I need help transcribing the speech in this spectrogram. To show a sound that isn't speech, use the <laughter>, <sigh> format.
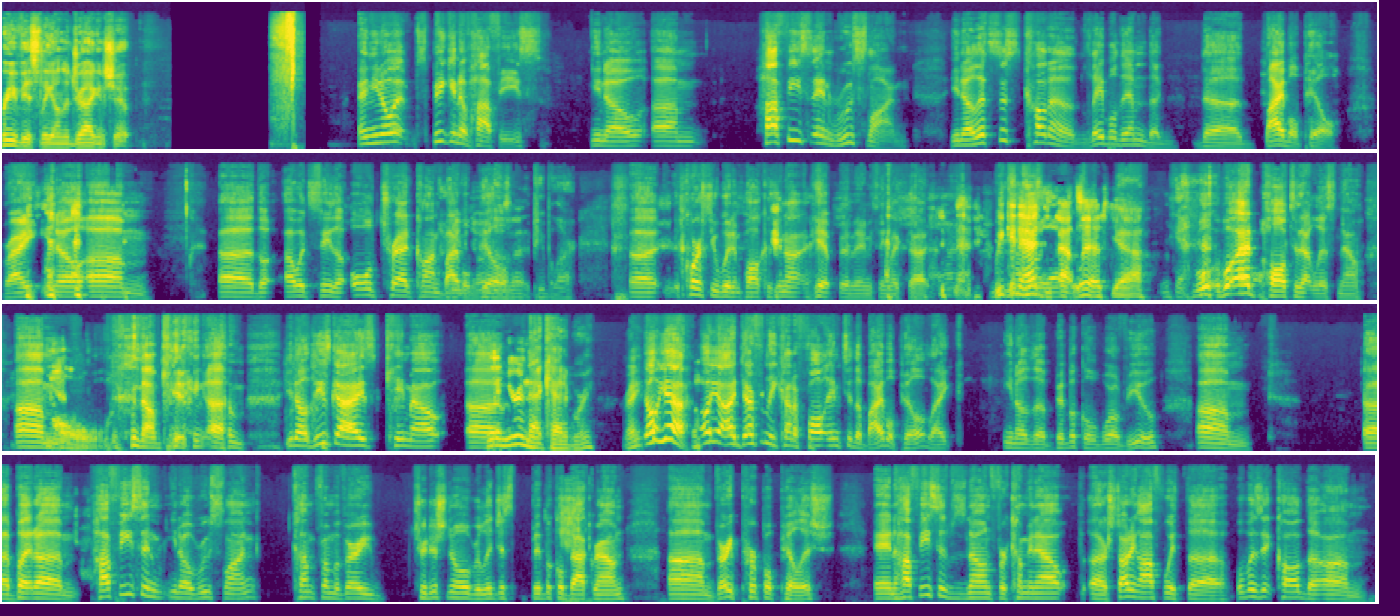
Previously on the Dragon Ship. And you know what? Speaking of Hafeez, you know, um, Hafeez and Ruslan, you know, let's just kind of label them the the Bible pill, right? You know, <laughs> um, uh, the I would say the old Tradcon Bible pill. people are. Uh, of course you wouldn't, Paul, because you're not hip and anything like that. <laughs> We can add to that list. Yeah. We'll, we'll add Paul to that list now. Um, No. <laughs> no, I'm kidding. Um, you know, these guys came out. Uh, Glenn, you're in that category, right? Oh yeah, oh yeah. I definitely kind of fall into the Bible pill, like you know, the biblical worldview. Um, uh, but um, Hafeez and you know Ruslan come from a very traditional religious biblical background, um, very purple pillish. And Hafeez is known for coming out or starting off with uh, what was it called? The um,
